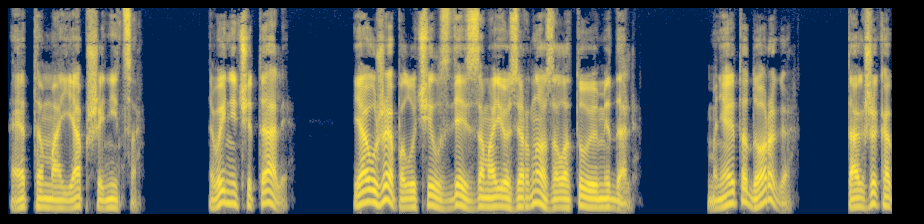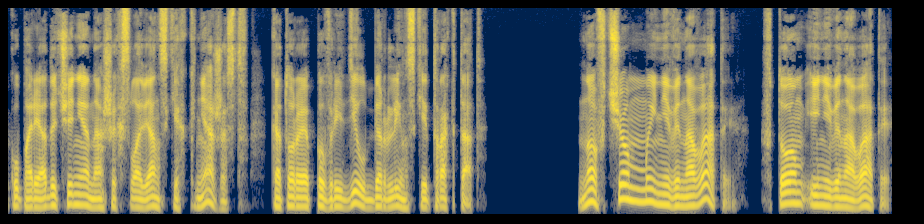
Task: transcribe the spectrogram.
Это моя пшеница. Вы не читали. Я уже получил здесь за мое зерно золотую медаль. Мне это дорого. Так же, как упорядочение наших славянских княжеств, которое повредил Берлинский трактат. Но в чем мы не виноваты, в том и не виноваты.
